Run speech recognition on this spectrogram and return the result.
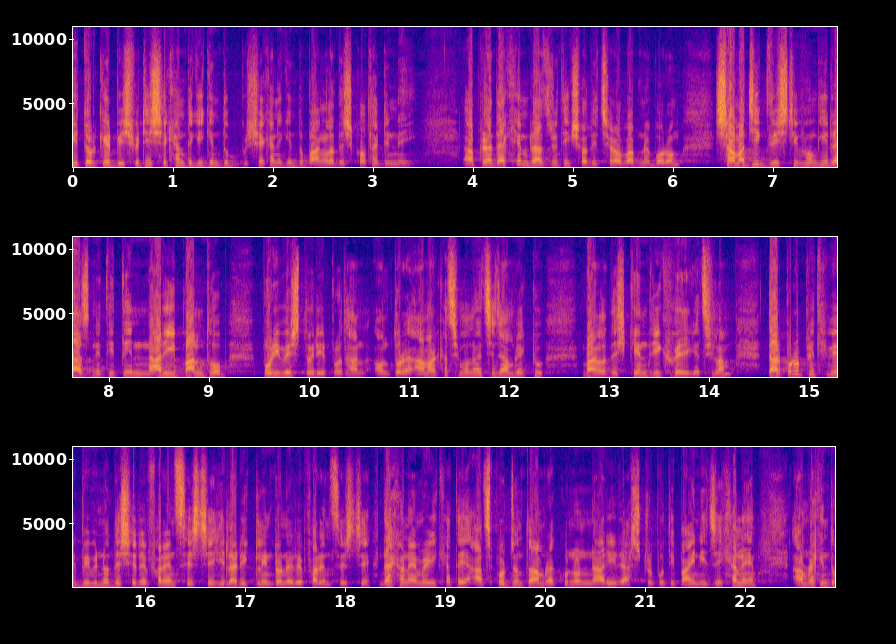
বিতর্কের বিষয়টি, সেখান থেকে কিন্তু, সেখানে কিন্তু বাংলাদেশ কথাটি নেই। আপনারা দেখেন রাজনৈতিক সদিচ্ছার অভাব নয়, বরং সামাজিক দৃষ্টিভঙ্গি, রাজনীতিতে নারী বান্ধব পরিবেশ তৈরির প্রধান অন্তরে আমার কাছে মনে হয়েছে যে আমরা একটু বাংলাদেশ কেন্দ্রিক হয়ে গেছিলাম। তারপরও পৃথিবীর বিভিন্ন দেশের রেফারেন্স এসছে, হিলারি ক্লিন্টনের রেফারেন্স এসছে। দেখেন, আমেরিকাতে আজ পর্যন্ত আমরা কোনো নারী রাষ্ট্রপতি পাইনি, যেখানে আমরা কিন্তু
